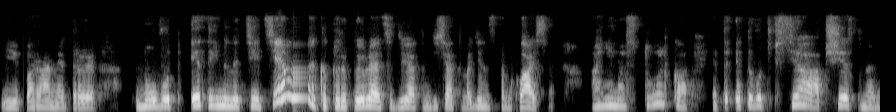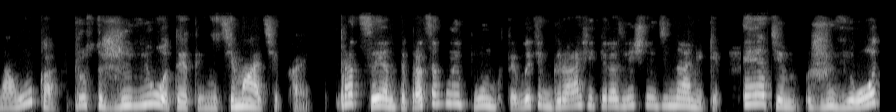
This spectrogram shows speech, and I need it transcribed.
и параметры. Но вот это именно те темы, которые появляются в 9, 10, 11 классе, они настолько, это, это вот вся общественная наука просто живет этой математикой. Проценты, процентные пункты, вот эти графики различной динамики. Этим живет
